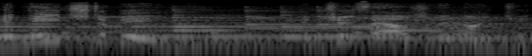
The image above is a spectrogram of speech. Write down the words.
it needs to be in 2019.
